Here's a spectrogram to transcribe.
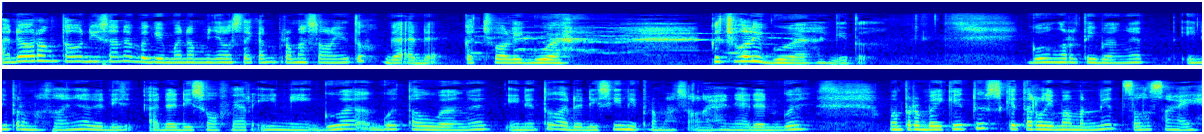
Ada orang tahu di sana bagaimana menyelesaikan permasalahan itu? Gak ada kecuali gue. Kecuali gue gitu. Gue ngerti banget ini permasalahannya ada di ada di software ini. Gue gue tahu banget ini tuh ada di sini permasalahannya. Dan gue memperbaiki itu sekitar lima menit selesai.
